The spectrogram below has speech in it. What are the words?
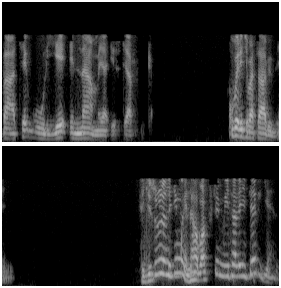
baateguuliye ennaama ya east africa. Kubeera kye bataabimenye ekizuuzo nekimu nabo bafite military intelligence.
